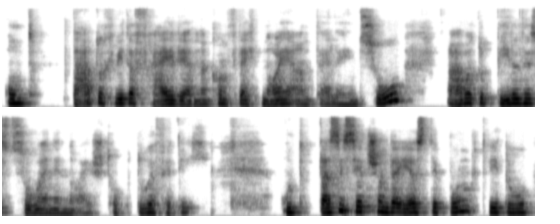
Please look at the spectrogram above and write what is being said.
und dadurch wieder frei werden. Dann kommen vielleicht neue Anteile hinzu, aber du bildest so eine neue Struktur für dich. Und das ist jetzt schon der erste Punkt, wie du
